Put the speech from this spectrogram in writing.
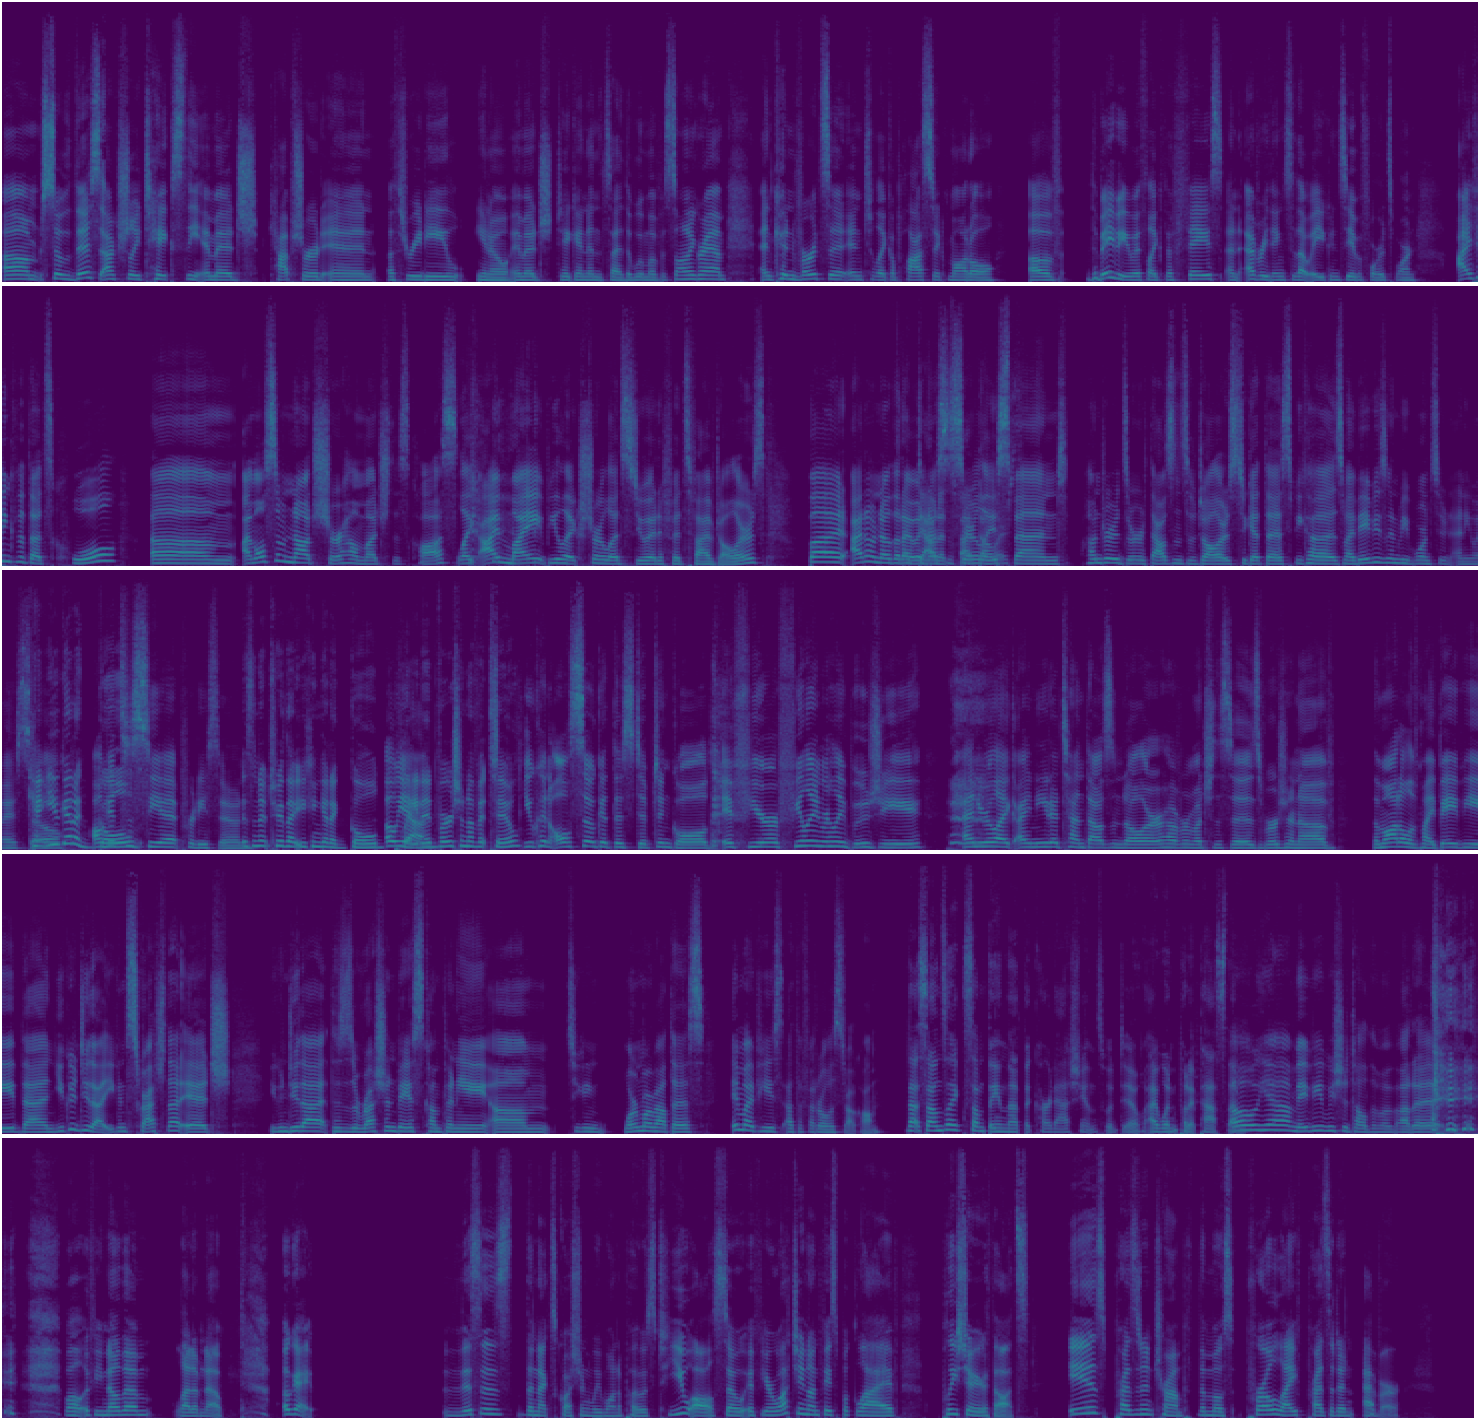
Um, so this actually takes the image captured in a 3D, you know, image taken inside the womb of a sonogram and converts it into like a plastic model of the baby with like the face and everything, so that way you can see it before it's born. I think that that's cool. Um, I'm also not sure how much this costs. Like, I might be like, sure, let's do it if it's five dollars. But I don't know that I I, would necessarily spend hundreds or thousands of dollars to get this because my baby's gonna be born soon anyway. So Can't you get a I'll get to see it pretty soon. Isn't it true that you can get a gold Oh, yeah. plated version of it too? You can also get this dipped in gold if you're feeling really bougie and you're like, I need a ten thousand dollar, however much this is, version of the model of my baby. Then you can do that. You can scratch that itch. You can do that. This is a Russian based company. Um, so you can learn more about this in my piece at thefederalist.com. That sounds like something that the Kardashians would do. I wouldn't put it past them. Oh yeah, maybe we should tell them about it. well, if you know them, let them know. Okay. This is the next question we want to pose to you all. So if you're watching on Facebook Live, please share your thoughts. Is President Trump the most pro life president ever?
